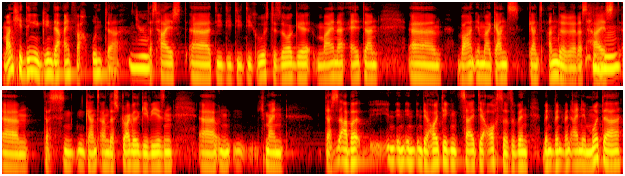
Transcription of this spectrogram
manche Dinge gehen da einfach unter. Das heißt, äh, die, die, die, die größte Sorge meiner Eltern ähm, waren immer ganz, ganz andere. Das heißt, ähm, das ist ein, ein ganz anderer Struggle gewesen. Äh, und ich meine, das ist aber in, in, in der heutigen Zeit ja auch so. Also wenn, wenn, wenn, wenn eine Mutter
